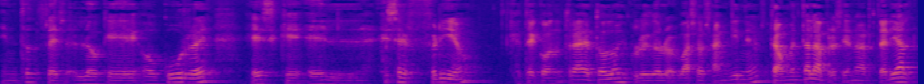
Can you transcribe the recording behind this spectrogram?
Entonces, lo que ocurre es que el, ese frío que te contrae todo, incluidos los vasos sanguíneos, te aumenta la presión arterial.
